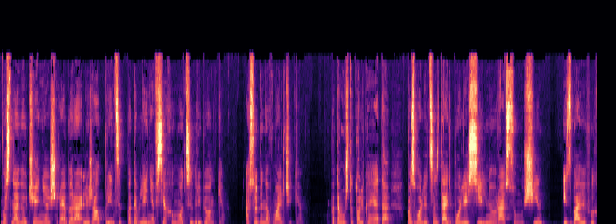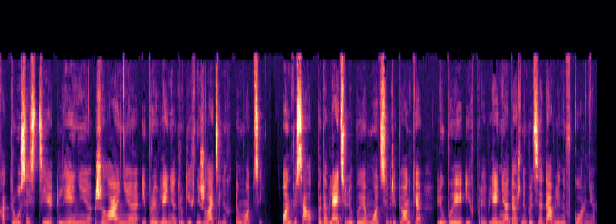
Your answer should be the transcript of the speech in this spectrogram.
В основе учения Шребера лежал принцип подавления всех эмоций в ребенке, особенно в мальчике, потому что только это позволит создать более сильную расу мужчин, избавив их от трусости, лени, желания и проявления других нежелательных эмоций. Он писал, подавляйте любые эмоции в ребенке, любые их проявления должны быть задавлены в корне.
